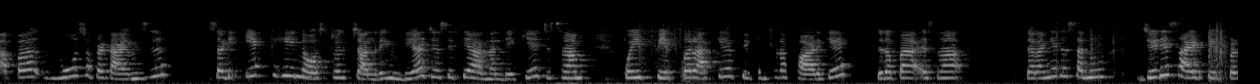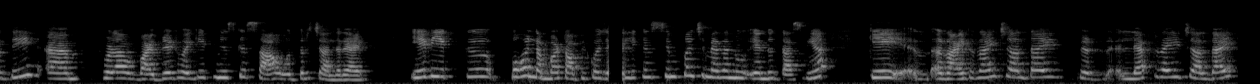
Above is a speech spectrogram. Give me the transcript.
ਆਪਾਂ ਮੋਸਟ ਆਫ ਦਾ ਟਾਈਮਸ ਸਾਡੀ ਇੱਕ ਹੀ ਨੋਸਟਰਲ ਚੱਲ ਰਹੀ ਹੁੰਦੀ ਆ, ਜੇ ਅਸੀਂ ਧਿਆਨ ਨਾਲ ਦੇਖੀਏ, ਜਿਸ ਤਰ੍ਹਾਂ ਕੋਈ ਪੇਪਰ ਆ ਕੇ ਪੇਪਰ ਥੋੜਾ ਫਾੜ ਕੇ, ਜਦੋਂ ਆਪਾਂ ਇਸ ਤਰ੍ਹਾਂ ਕਰਾਂਗੇ ਤਾਂ ਸਾਨੂੰ ਜਿਹੜੀ ਸਾਈਡ ਪੇਪਰ ਦੀ ਥੋੜਾ ਵਾਈਬ੍ਰੇਟ ਹੋਏਗੀ ਇਟ ਮੀਨਸ ਕਿ ਸਾਹ ਉਧਰ ਚੱਲ ਰਿਹਾ ਹੈ। ਇਹ ਵੀ ਇੱਕ ਬਹੁਤ ਲੰਬਾ ਟੌਪਿਕ ਹੋ ਜਾਏਗਾ, ਲੇਕਿਨ ਸਿੰਪਲ ਚ ਮੈਂ ਤੁਹਾਨੂੰ ਇਹਨੂੰ ਦੱਸਦੀ ਆ ਕਿ ਰਾਈਟ ਰਾਈਟ ਚੱਲਦਾ ਹੈ, ਫਿਰ ਲੈਫਟ ਰਾਈਟ ਚੱਲਦਾ ਹੈ।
